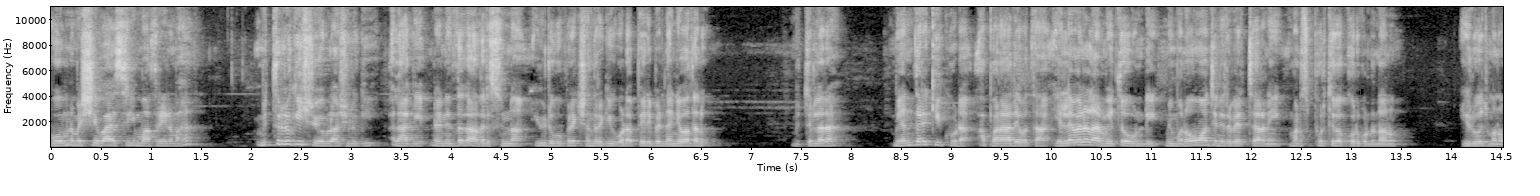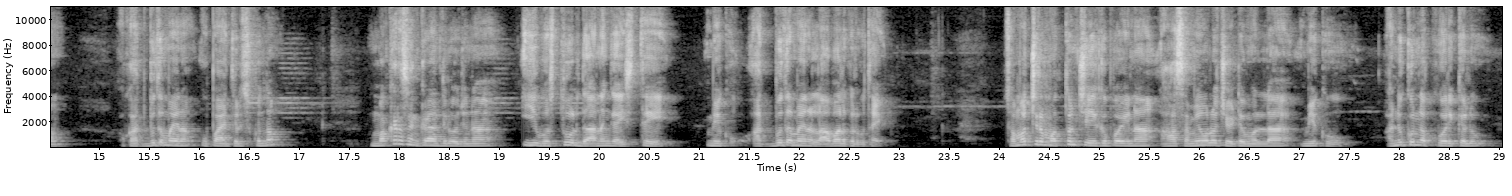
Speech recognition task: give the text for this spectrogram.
ఓం నమ శివాయ శ్రీమాత్రే నమ. మిత్రులకి శ్రేయభిలాషులకి అలాగే నేను ఎంతగా ఆదరిస్తున్న యూట్యూబ్ ప్రేక్షకులందరికీ కూడా పేరు పేరు ధన్యవాదాలు. మిత్రులరా మీ అందరికీ కూడా ఆ పరాదేవత ఎల్లవెల్లలా మీతో ఉండి మీ మనోవాంఛ నెరవేర్చాలని మనస్ఫూర్తిగా కోరుకుంటున్నాను. ఈరోజు మనం ఒక అద్భుతమైన ఉపాయం తెలుసుకుందాం. మకర సంక్రాంతి రోజున ఈ వస్తువులు దానంగా ఇస్తే మీకు అద్భుతమైన లాభాలు కలుగుతాయి. సంవత్సరం మొత్తం చేయకపోయినా ఆ సమయంలో చేయటం వల్ల మీకు అనుకున్న కోరికలు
